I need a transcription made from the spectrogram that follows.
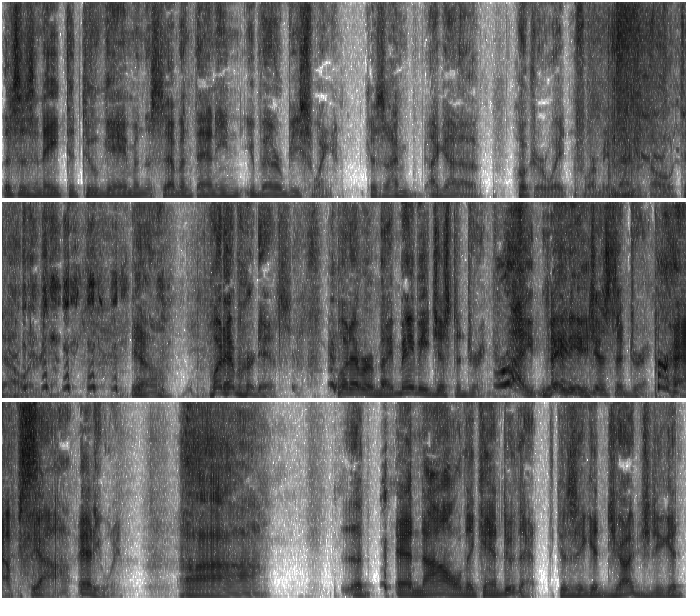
this is an 8 to 2 game in the 7th inning. You better be swinging because I'm I got a hooker waiting for me back at the hotel or something." you know, whatever it is. Whatever it may maybe just a drink. right, Maybe maybe, just a drink. perhaps. Yeah. Anyway, uh, uh, and now they can't do that because they get judged. You get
